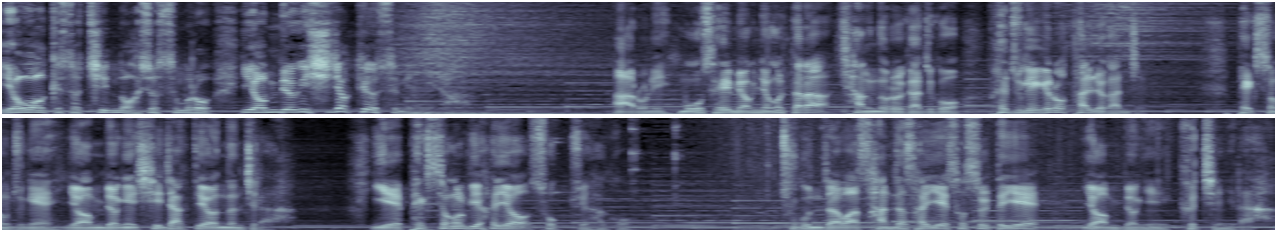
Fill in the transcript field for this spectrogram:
여호와께서 진노하셨으므로 연병이 시작되었음이니라. 아론이 모세의 명령을 따라 향로를 가지고 회중에게로 달려간즉 백성 중에 연병이 시작되었는지라. 이에 백성을 위하여 속죄하고 죽은 자와 산자 사이에 섰을 때에 연병이 그치니라.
